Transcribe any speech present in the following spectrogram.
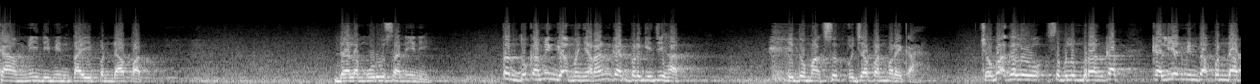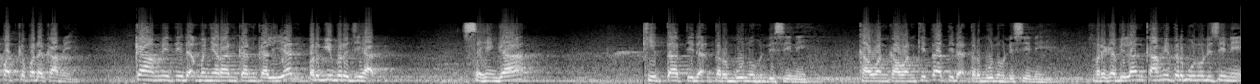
kami dimintai pendapat dalam urusan ini, tentu kami enggak menyarankan pergi jihad. Itu maksud ucapan mereka. Coba kalau sebelum berangkat kalian minta pendapat kepada kami. Kami tidak menyarankan kalian pergi berjihad. Sehingga kita tidak terbunuh di sini kawan-kawan kita tidak terbunuh di sini. Mereka bilang kami terbunuh di sini.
